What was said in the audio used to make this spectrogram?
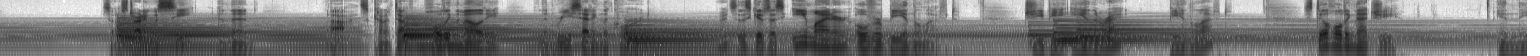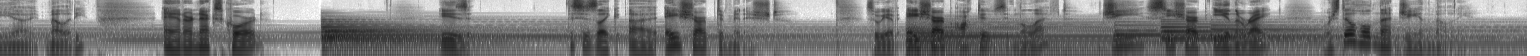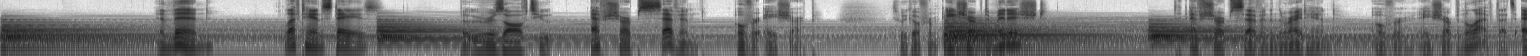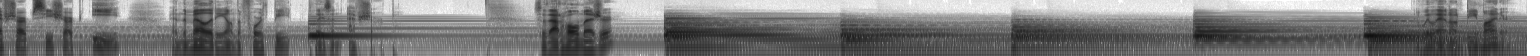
So starting with C, and then, ah, it's kind of tough. I'm holding the melody, and then resetting the chord. Right, so this gives us E minor over B in the left. G, B, E in the right, B in the left. Still holding that G in the uh, melody. And our next chord is, this is like uh, A sharp diminished. So we have A sharp octaves in the left, G, C sharp, E in the right, we're still holding that G in the melody. And then, left hand stays, but we resolve to F sharp 7 over A sharp. So we go from A sharp diminished to F sharp 7 in the right hand over A sharp in the left. That's F sharp, C sharp, E, and the melody on the fourth beat plays an F sharp. So that whole measure minor.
